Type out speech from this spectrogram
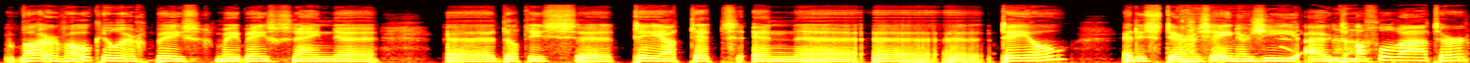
waar we ook heel erg bezig, mee bezig zijn, uh, dat is uh, Thea, Ted en uh, Theo. Het is thermische energie uit afvalwater,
